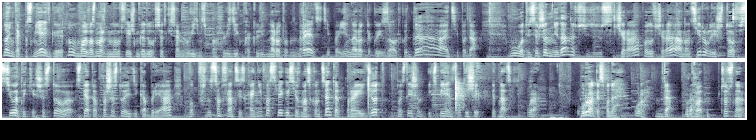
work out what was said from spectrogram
Ну, они так посмеялись, говорят, ну, может, возможно, мы в следующем году все-таки с вами увидимся, потому что видим, как народ вам нравится, типа, и народ такой из зала такой, да, типа, да. Вот, и совершенно недавно, вчера, позавчера, анонсировали, что все-таки 6, с 5 по 6 декабря в, в Сан-Франциско, а не в Лас-Вегасе, в Москон Центр пройдет PlayStation Experience 2015. Ура! Ура, господа, ура. Да, Ура. вот. Собственно,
